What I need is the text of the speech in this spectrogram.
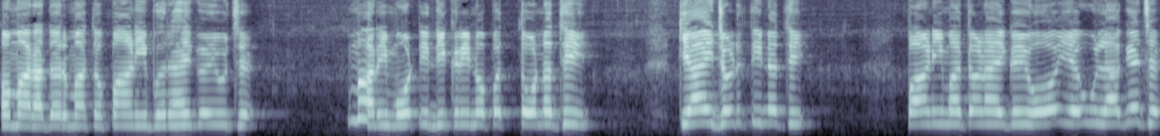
અમારા દરમાં તો પાણી ભરાઈ ગયું છે. મારી મોટી દીકરીનો પત્તો નથી. ક્યાંય જડતી નથી. પાણીમાં તણાઈ ગઈ હોય એવું લાગે છે.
